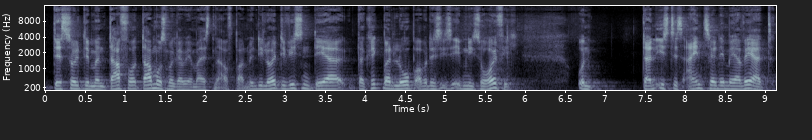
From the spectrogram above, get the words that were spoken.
das sollte man davor, da muss man glaube ich am meisten aufbauen. Wenn die Leute wissen, der, da kriegt man Lob, aber das ist eben nicht so häufig. Und dann ist das Einzelne mehr wert.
